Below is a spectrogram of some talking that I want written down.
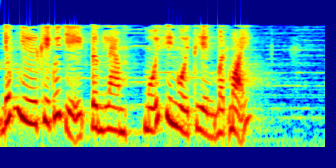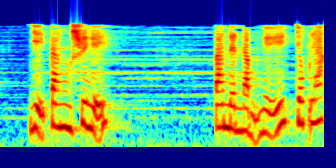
giống như khi quý vị từng làm mỗi khi ngồi thiền mệt mỏi. Vị Tăng suy nghĩ, ta nên nằm nghỉ chốc lát.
